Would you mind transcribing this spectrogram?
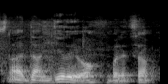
It's not a done dealio, but it's up.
